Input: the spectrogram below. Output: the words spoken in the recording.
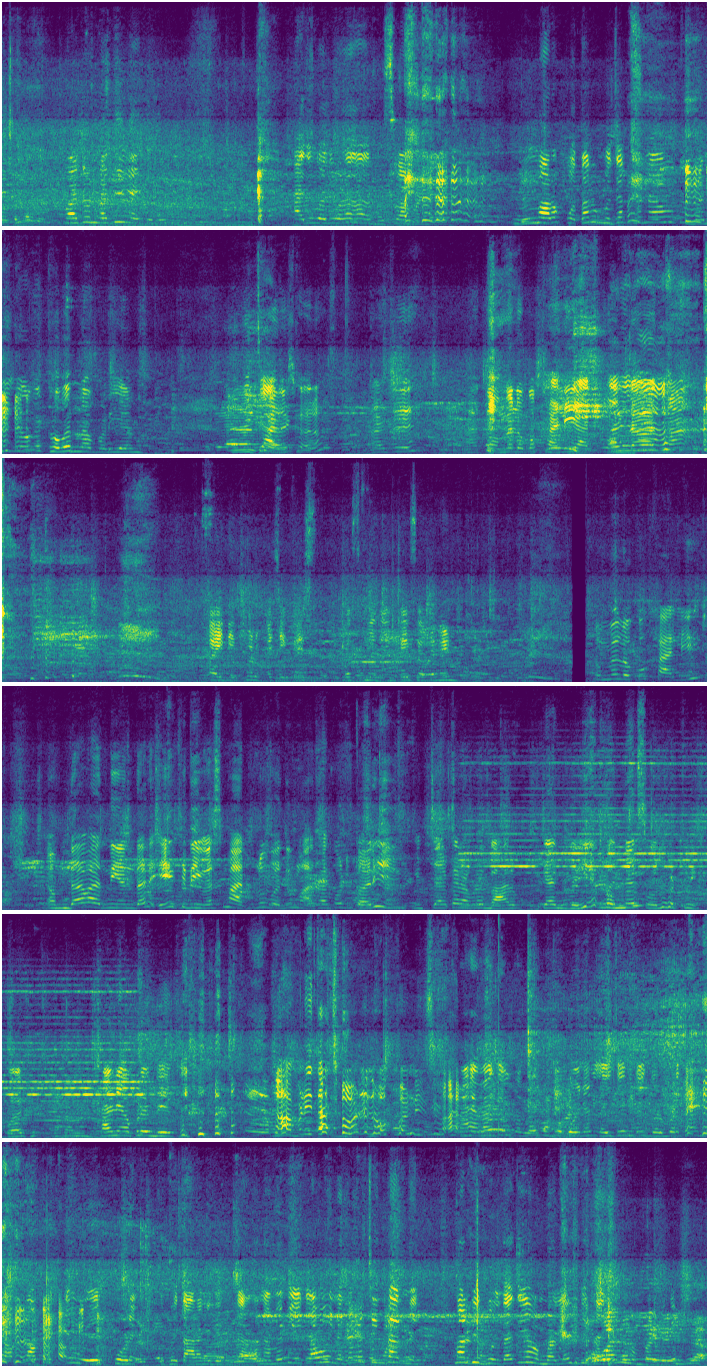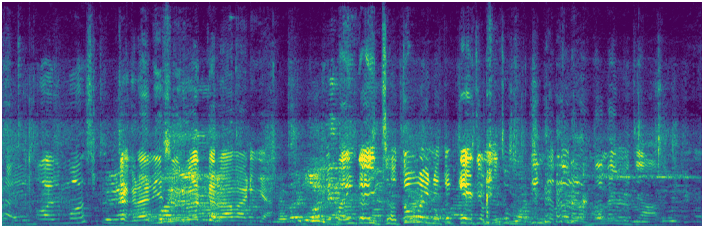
પાછળ નથી મેં કીધું. હસવા હું મારો પોતાનો મજાક બનાવું કે મને કે ખબર ના પડી એમ. વિચાર ખરો. આજે તો અમે લોકો ખાલી આટલું અમદાવાદમાં. કઈ નહીં થોડું પછી કહીશ. બસ મને કહીશ હવે હેડ. અમે લોકો ખાલી અમદાવાદની અંદર એક દિવસમાં આટલું બધું માથાકૂટ કરી વિચાર કર આપણે બહાર ક્યાંક જઈએ બંને સોલો ટ્રીપ પર. ખાલી આપણે બે આપણી તો થોડે લોકોની જ વાત. એમાં તો ખબર છે કોઈને લઈ જઈને કંઈ ગડબડ થાય તો આપણે એક કે ભાઈ તું અને અમે બી એકલા હોય ને તો ચિંતા જ નહીં. મારથી ભૂલતા છે સંભાળને જ તો ઓલમોસ્ટ ઝઘડાની શરૂઆત કરવા વાળી આ. ભાઈ કઈ જતો હોય ને તો કે જ અમને જો મૂકીને જતો રહે મજા આવે.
